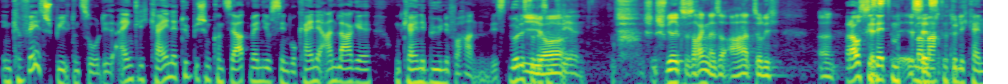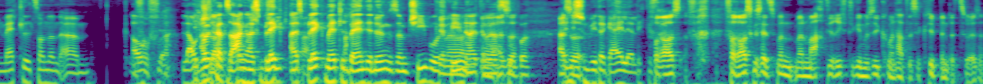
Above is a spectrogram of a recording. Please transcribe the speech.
in Cafés spielt und so, die eigentlich keine typischen Konzertvenues sind, wo keine Anlage und keine Bühne vorhanden ist. Würdest du das Ja. empfehlen? Sch- Schwierig zu sagen. Also A natürlich. Äh, Vorausgesetzt, setzt- man, setzt- macht natürlich kein Metal, sondern ähm, auch laut. Ich wollte gerade sagen, als Black, als. Black Metal Band in irgendeinem Chibo Genau, spielen, Alter, genau. wäre Also- super. Also, ist schon wieder geil, ehrlich gesagt. voraus, vorausgesetzt, man, man macht die richtige Musik und man hat das Equipment dazu. Also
